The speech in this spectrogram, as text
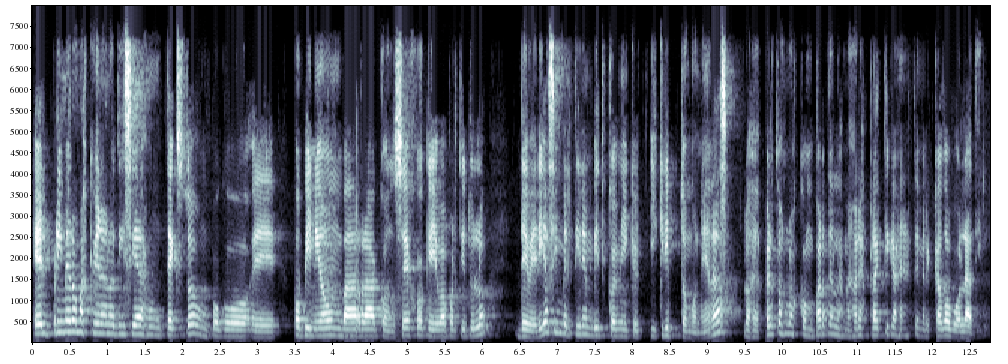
El primero, más que una noticia, es un texto un poco eh, opinión barra consejo que lleva por título ¿Deberías invertir en Bitcoin y criptomonedas? Los expertos nos comparten las mejores prácticas en este mercado volátil,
